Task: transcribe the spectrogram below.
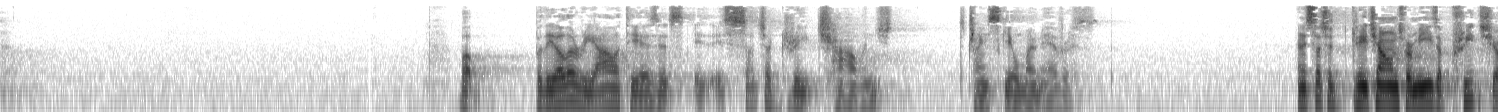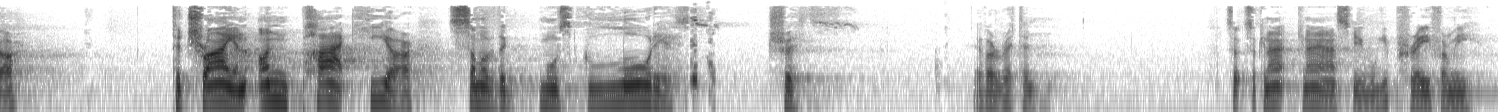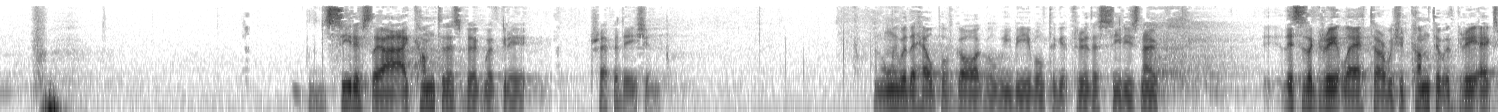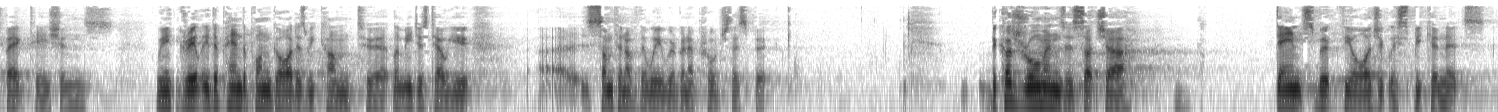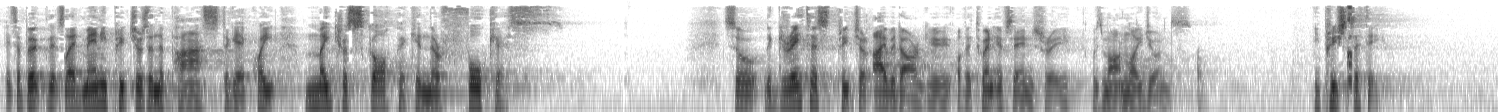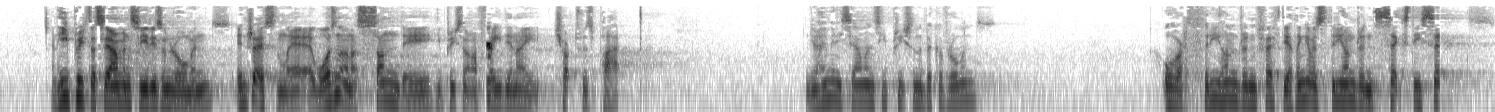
But, but the other reality is it's, it's such a great challenge to try and scale Mount Everest. And it's such a great challenge for me as a preacher to try and unpack here some of the most glorious truths ever written. So, so can I, can I ask you, will you pray for me? Seriously, I, I come to this book with great trepidation. And only with the help of God will we be able to get through this series. Now, this is a great letter. We should come to it with great expectations. We greatly depend upon God as we come to it. Let me just tell you uh, something of the way we're going to approach this book. Because Romans is such a dense book theologically speaking, it's, it's a book that's led many preachers in the past to get quite microscopic in their focus so the greatest preacher, I would argue, of the 20th century was Martyn Lloyd-Jones. He preached city. And he preached a sermon series on Romans. Interestingly, it wasn't on a Sunday, he preached it on a Friday night. Church was packed. Do you know how many sermons he preached in the book of Romans? Over 350. I think it was 366.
